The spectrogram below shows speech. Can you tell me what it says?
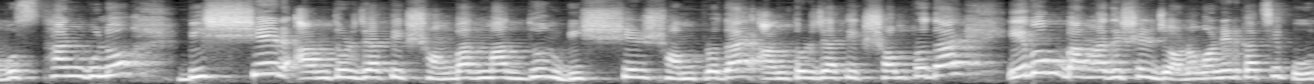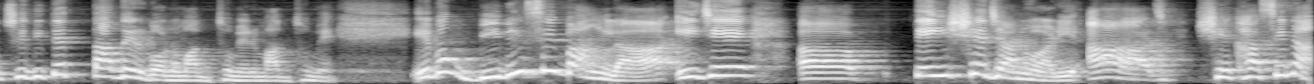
অবস্থানগুলো, বিশ্বের আন্তর্জাতিক সংবাদ মাধ্যম, বিশ্বের সম্প্রদায়, আন্তর্জাতিক সম্প্রদায় এবং বাংলাদেশের জনগণের কাছে পৌঁছে দিতে তাদের গণমাধ্যমের মাধ্যমে। এবং বিবিসি বাংলা এই যে তেইশে জানুয়ারি, আজ শেখ হাসিনা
